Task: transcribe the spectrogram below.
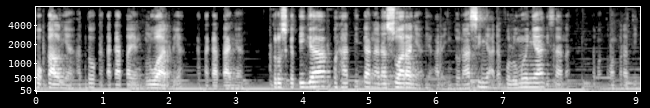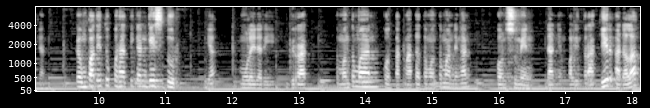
vokalnya atau kata-kata yang keluar ya, kata-katanya. Terus ketiga, perhatikan ada suaranya ya, ada intonasinya, ada volumenya di sana. Teman-teman perhatikan. Keempat itu perhatikan gestur ya, mulai dari gerak teman-teman, kontak mata teman-teman dengan konsumen. Dan yang paling terakhir adalah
